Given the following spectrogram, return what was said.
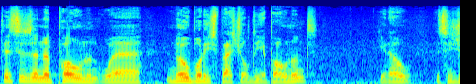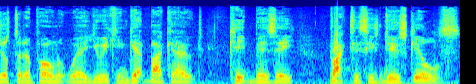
this is an opponent where nobody's special, the opponent. You know, this is just an opponent where you can get back out, keep busy, practice his new skills.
